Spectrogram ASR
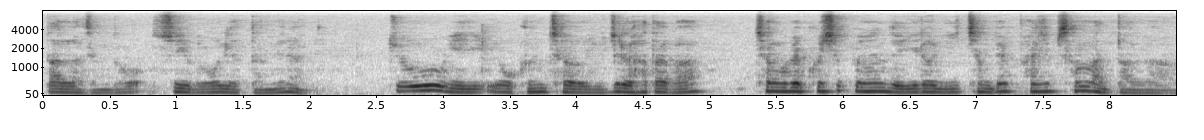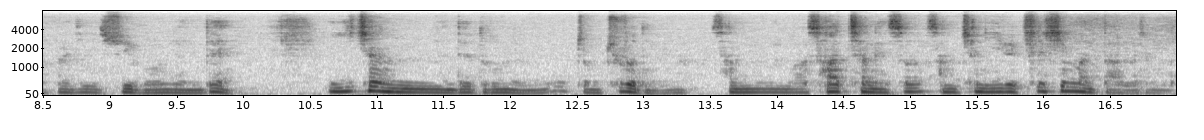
달러 정도 수입을 올렸다면 쭉이 요 근처 유지를 하다가 1999년도 1억 2183만 달러까지 수입을 올렸는데 2000년대 들어오면 좀 줄어듭니다. 4천에서 3270만 달러 정도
